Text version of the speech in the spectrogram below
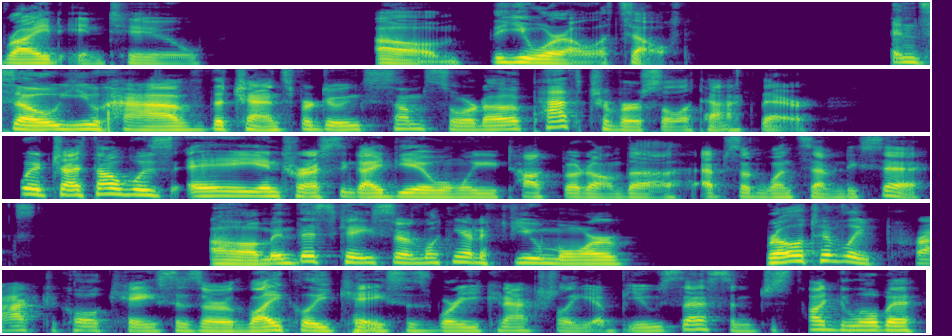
right into um the URL itself. And so you have the chance for doing some sort of path traversal attack there, which I thought was a interesting idea when we talked about it on the episode 176. Um, in this case, they're looking at a few more relatively practical cases or likely cases where you can actually abuse this and just talk a little bit.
